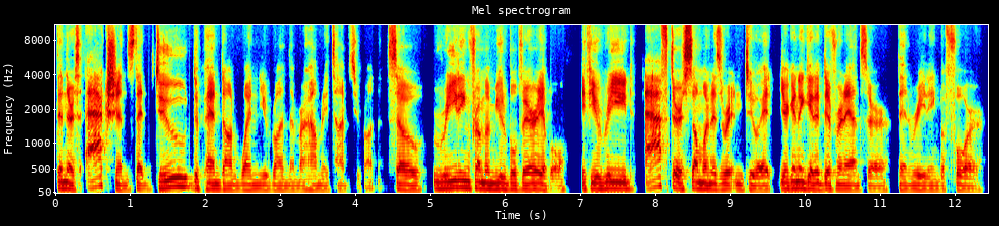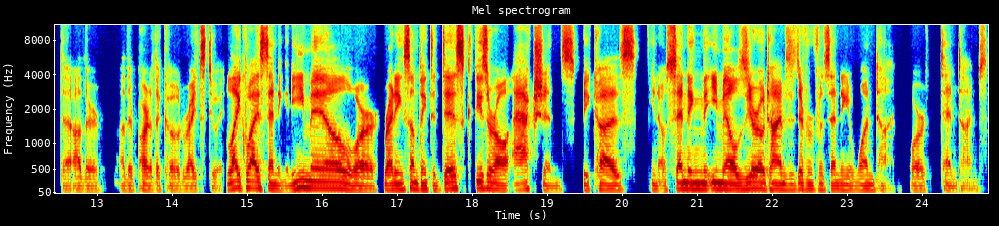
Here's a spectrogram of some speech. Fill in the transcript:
then there's actions that do depend on when you run them or how many times you run them. So reading from a mutable variable, if you read after someone has written to it, you're going to get a different answer than reading before the other other part of the code writes to it. Likewise, sending an email or writing something to disk, these are all actions because, you know, sending the email zero times is different from sending it one time or 10 times.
